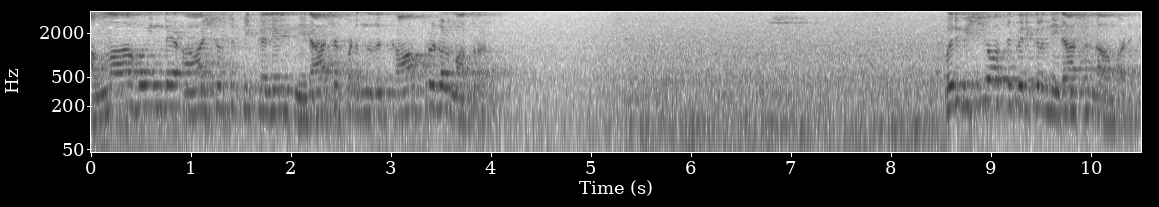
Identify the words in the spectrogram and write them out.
അള്ളാഹുവിന്റെ ആശ്വസിപ്പിക്കലിൽ നിരാശപ്പെടുന്നത് കാഫറുകൾ മാത്രമാണ്. ഒരു വിശ്വാസിക്ക് ഒരിക്കലും നിരാശ ഉണ്ടാവാൻ പാടില്ല.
